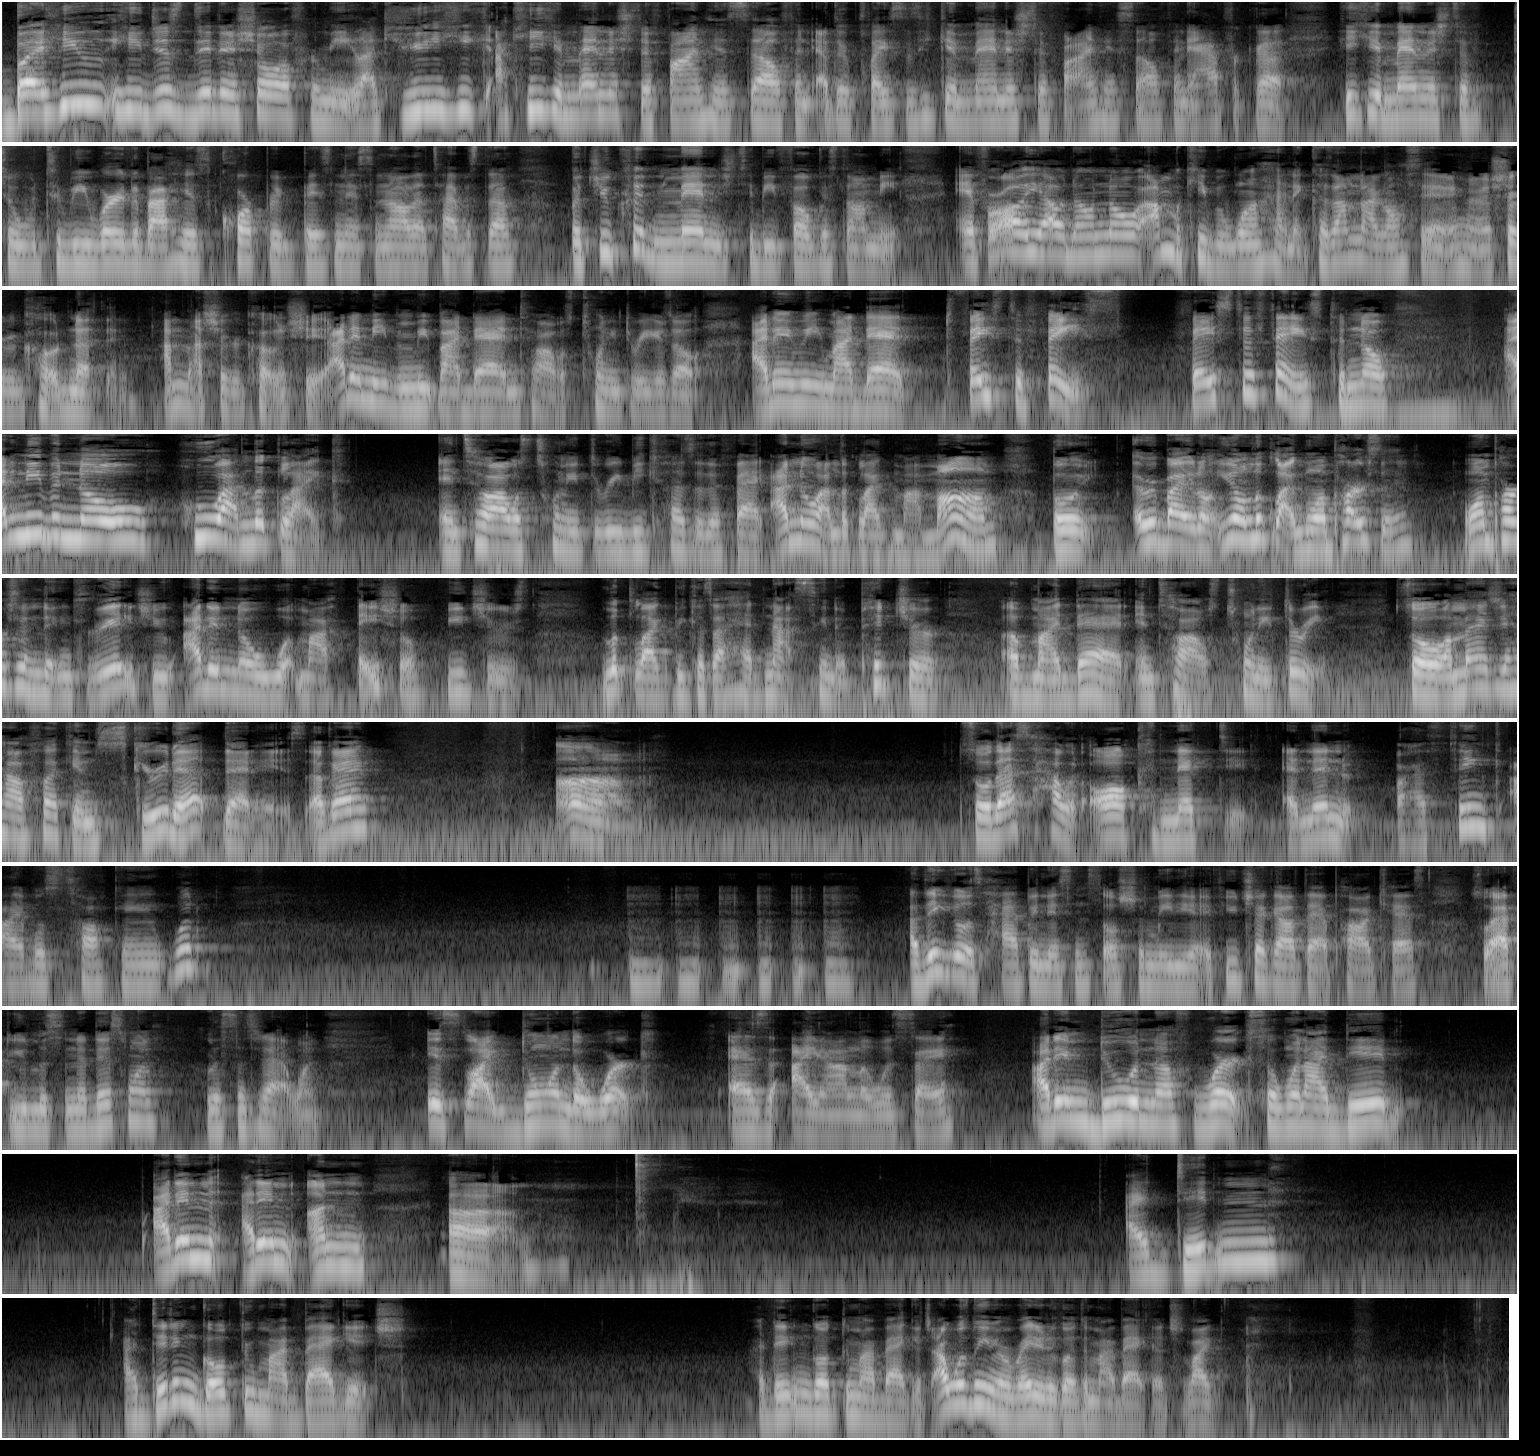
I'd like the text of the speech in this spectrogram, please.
but he he just didn't show up for me. Like he he he can manage to find himself in other places. He can manage to find himself in Africa. He can manage to to to be worried about his corporate business and all that type of stuff. But you couldn't manage to be focused on me. And for all y'all don't know, I'm gonna keep it 100 because I'm not gonna sit here and sugarcoat nothing. I'm not sugarcoating shit. I didn't even meet my dad until I was 23 years old. I didn't meet my dad face to face, face to face to know. I didn't even know who I looked like until I was 23 because of the fact I know I look like my mom, but everybody don't you don't look like one person. One person didn't create you. I didn't know what my facial features looked like because I had not seen a picture of my dad until I was 23. So imagine how fucking screwed up that is, okay? Um so that's how it all connected. And then I think I was talking what Mm-mm-mm-mm-mm. I think it was happiness in social media. If you check out that podcast, so after you listen to this one, listen to that one. It's like doing the work, as Ayana would say. I didn't do enough work. So when I did, I didn't, I didn't un, uh, I didn't, I didn't go through my baggage. I didn't go through my baggage. I wasn't even ready to go through my baggage. Like,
